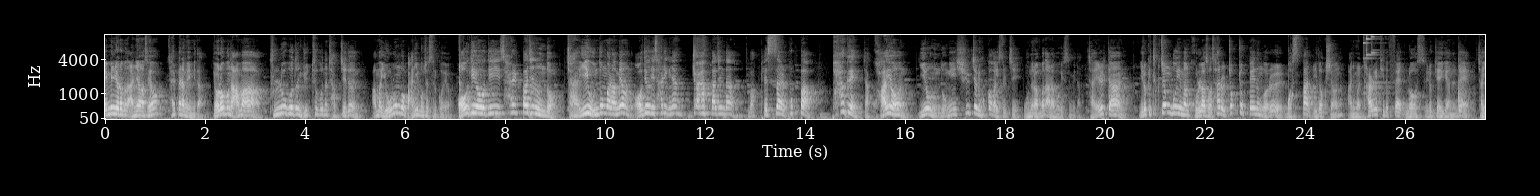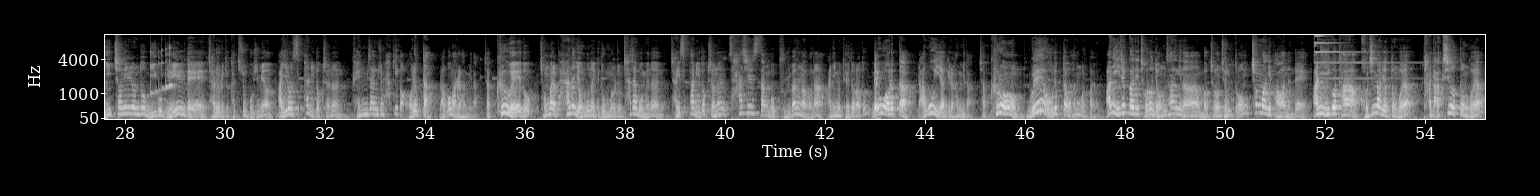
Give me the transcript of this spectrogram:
Family 여러분 안녕하세요. 살빼남입니다. 여러분 아마 블로그든 유튜브든 잡지든 아마 요런 거 많이 보셨을 거예요. 어디 어디 살 빠지는 운동. 자 이 운동만 하면 어디 어디 살이 그냥 쫙 빠진다. 막 뱃살 폭발 파괴. 자 과연 이런 운동이 실제로 효과가 있을지 오늘 한번 알아보겠습니다. 자 일단 이렇게 특정 부위만 골라서 살을 쪽쪽 빼는 거를 뭐 spot reduction 아니면 targeted fat loss 이렇게 얘기하는데 자 2001년도 미국 예일대 자료 이렇게 같이 좀 보시면 아 이런 spot reduction은 굉장히 좀 하기가 어렵다 라고 말을 합니다. 자 그 외에도 정말 많은 연구나 이렇게 논문을 좀 찾아보면은 자 이 spot reduction은 사실상 뭐 불가능하거나 아니면 되더라도 매우 어렵다 라고 이야기를 합니다. 자 그럼 왜 어렵다고 하는 걸까요? 아니 이제까지 저런 영상이나 막 저런 제목들 엄청 많이 봐왔는데 아니 이거 다 거짓말이었던 거야? 다 낚시였던 거야?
